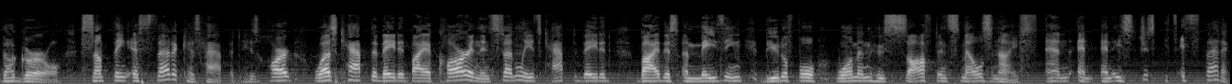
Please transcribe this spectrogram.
the girl. Something aesthetic has happened. His heart was captivated by a car, and then suddenly it's captivated by this amazing, beautiful woman who's soft and smells nice. And, and, and he's just, it's aesthetic.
